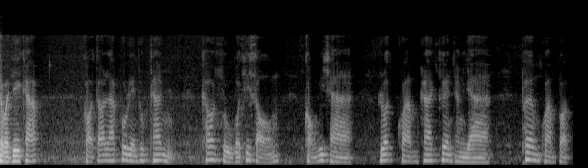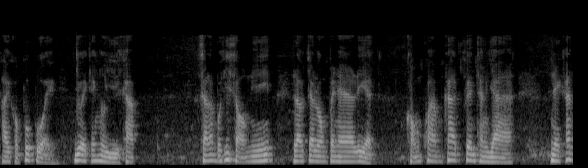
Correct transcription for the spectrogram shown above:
สวัสดีครับ ขอต้อนรับผู้เรียนทุกท่านเข้าสู่บทที่ 2 ของวิชา ลดความคลาดเคลื่อนทางยา เพิ่มความปลอดภัยของผู้ป่วยด้วยเทคโนโลยีครับสำหรับบทที่ 2 นี้ เราจะลงไปในรายละเอียดของความคลาดเคลื่อนทางยา ในขั้น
